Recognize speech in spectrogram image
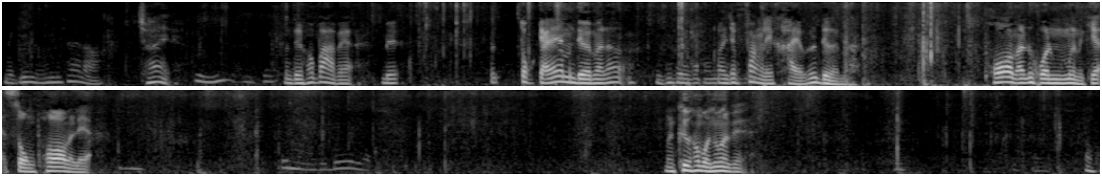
เมื่อกี้อย่างนี้ไม่ใช่เหรอ ใช่ มันเดินเข้าป่าไปอะเบะตกใจเนี่ยมันเดินมาแล้วเมื่อกี้เดินมาทางมันจะฟังเลยไข่มันเดินมา พ่อมันทุกคนเหมือนเกี้ยทรงพ่อมันเลยอะ อุ้มมาดื้อๆเลย มันขึ้นข้างบนนู่นไปโอ้โห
